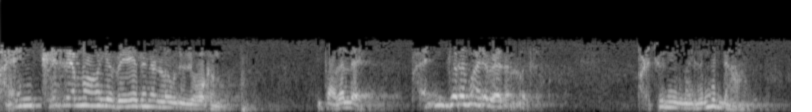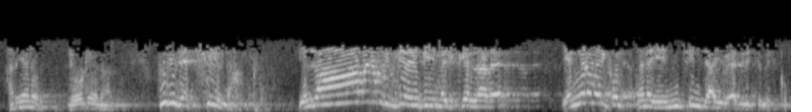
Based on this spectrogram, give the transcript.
ഭയങ്കരമായ വേദനയുള്ള ഒരു രോഗം. ഇപ്പൊ അതല്ലേ? ഭയങ്കരമായ വേദനയുള്ളത് പഠിച്ചതിന് മരുന്നില്ല അറിയാലോ രോഗം ഏതാണ് ഒരു രക്ഷയില്ല. എല്ലാവരും വിദ്യ എഴുതി മരിക്കുകയല്ലാതെ എങ്ങനെ മരിക്കും? അങ്ങനെ ഇഞ്ചിഞ്ചായി വേദനിച്ച് മരിക്കും.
